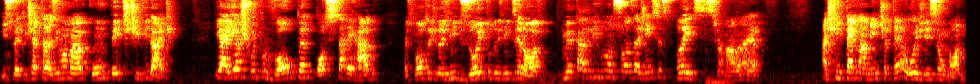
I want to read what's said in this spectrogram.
Isso daqui já trazia uma maior competitividade. E aí acho que foi por volta, posso estar errado, mas por volta de 2018 ou 2019, o Mercado Livre lançou as agências Place, se chamava na época. acho que internamente até hoje esse é o nome,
